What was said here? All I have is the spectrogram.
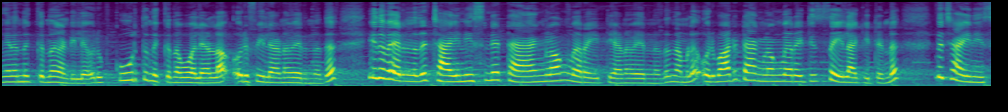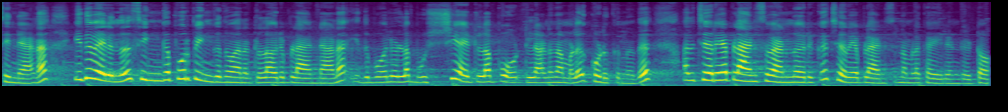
ഇങ്ങനെ നിൽക്കുന്ന കണ്ടില്ലേ? ഒരു കൂർത്ത് നിൽക്കുന്ന പോലെയുള്ള ഒരു ഫീലാണ് വരുന്നത്. ഇത് വരുന്നത് ചൈനീസിന്റെ ടാങ്ലോങ് വെറൈറ്റിയാണ് വരുന്നത്. നമ്മൾ ഒരുപാട് ടാങ്ലോങ് വെറൈറ്റീസ് സെയിലാക്കിയിട്ടുണ്ട് ഇത് ചൈനീസിന്റെ ആണ് ഇത് വരുന്നത് സിംഗപ്പൂർ പിങ്ക് എന്ന് പറഞ്ഞിട്ടുള്ള ഒരു പ്ലാന്റ് ആണ്. ഇതുപോലുള്ള ബുഷി ആയിട്ടുള്ള പോട്ടിലാണ് നമ്മൾ കൊടുക്കുന്നത്. അത് ചെറിയ പ്ലാന്റ്സ് വേണമെന്നവർക്ക് ചെറിയ പ്ലാന്റ്സ് നമ്മളെ കയ്യിലുണ്ട് കേട്ടോ.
